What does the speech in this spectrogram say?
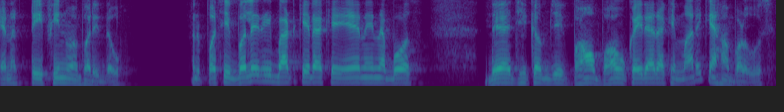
એના ટિફિનમાં ભરી દઉં. અને પછી ભલે નહીં બાટકી રાખે, એને એના બોસ બે ઝીકમ ઝીક ભાવ ભાવ કર્યા રાખે, મારે ક્યાં સાંભળવું છે?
